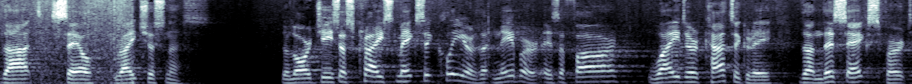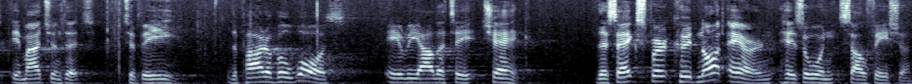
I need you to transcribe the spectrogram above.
that self righteousness. The Lord Jesus Christ makes it clear that neighbor is a far wider category than this expert imagined it to be. The parable was a reality check. This expert could not earn his own salvation.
